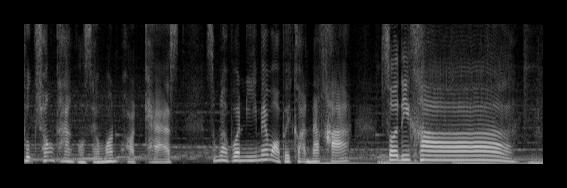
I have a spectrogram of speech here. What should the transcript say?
ทุกช่องทางของ s ซ l m o n Podcast สำหรับวันนี้แม่หมอไปก่อนนะคะ สวัสดีค่ะ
